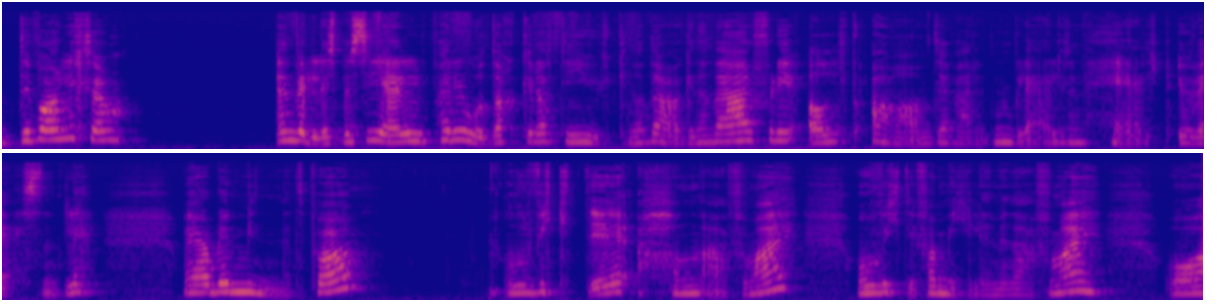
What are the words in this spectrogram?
det var liksom en veldig spesiell periode akkurat de ukene og dagene der, fordi alt annet i verden ble liksom helt uvesentlig. Og jeg ble minnet på hvor viktig han er for meg, og hvor viktig familien min er for meg. Og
